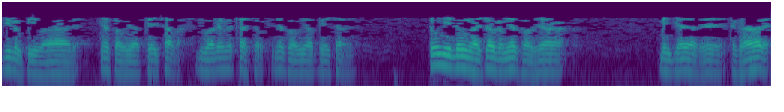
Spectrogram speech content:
ပြုလုပ်ပေးပါတဲ့မြတ်စွာဘုရားပယ်ချပါတယ်လူကလည်းပဲထပ်လျှောက်မြတ်စွာဘုရားပယ်ချတယ်သုံးကြီးသုံးကလျှောက်တယ်မြတ်စွာဘုရားကမိန့်ကြားရတယ်တကားတဲ့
